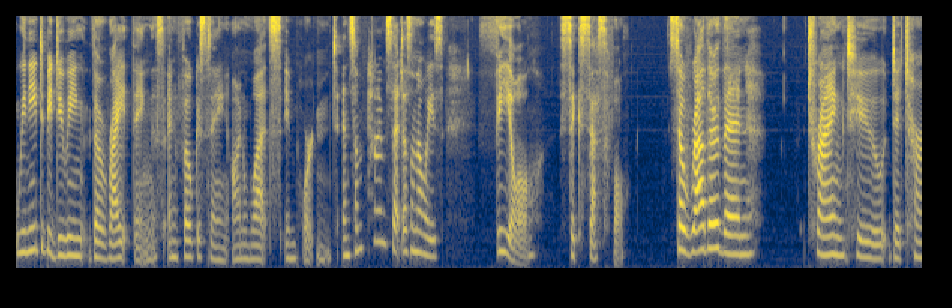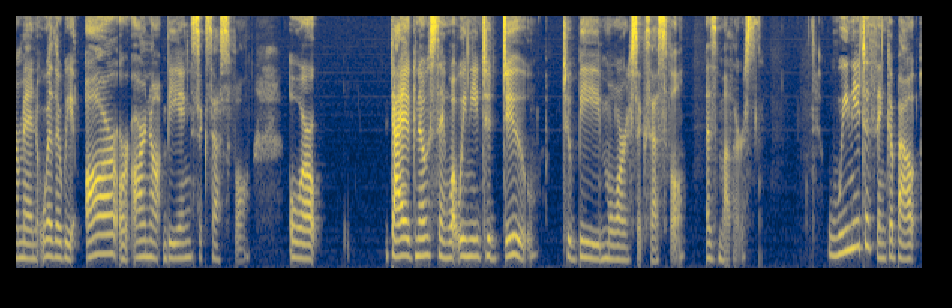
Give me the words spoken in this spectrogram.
We need to be doing the right things and focusing on what's important. And sometimes that doesn't always feel successful. So rather than trying to determine whether we are or are not being successful or diagnosing what we need to do to be more successful as mothers, we need to think about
